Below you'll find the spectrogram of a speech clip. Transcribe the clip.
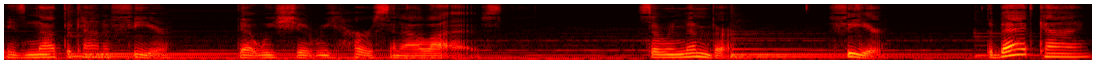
is not the kind of fear that we should rehearse in our lives. So remember, fear, the bad kind,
